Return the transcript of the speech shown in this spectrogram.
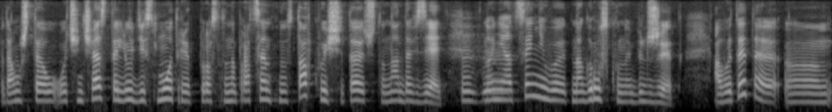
Потому что очень часто люди смотрят просто на процентную ставку и считают, что надо взять, но не оценивают нагрузку на бюджет. А вот это э,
